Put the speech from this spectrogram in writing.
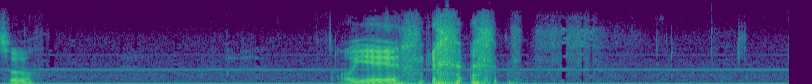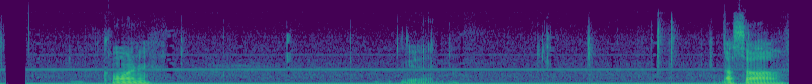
L2. Oh yeah. Corner. Good. That's off.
